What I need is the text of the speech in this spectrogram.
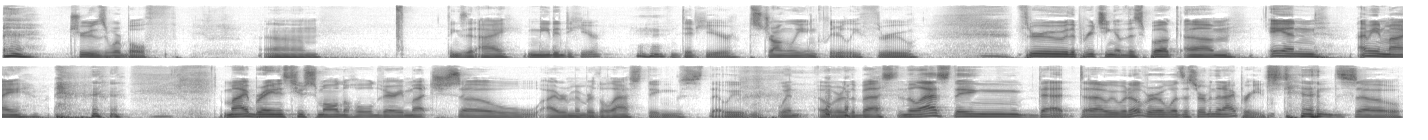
truths were both um, things that I needed to hear, Mm-hmm. did hear strongly and clearly through through the preaching of this book. Um, and I mean, my my brain is too small to hold very much, so I remember the last things that we went over the best. And the last thing that uh, we went over was a sermon that I preached, and so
